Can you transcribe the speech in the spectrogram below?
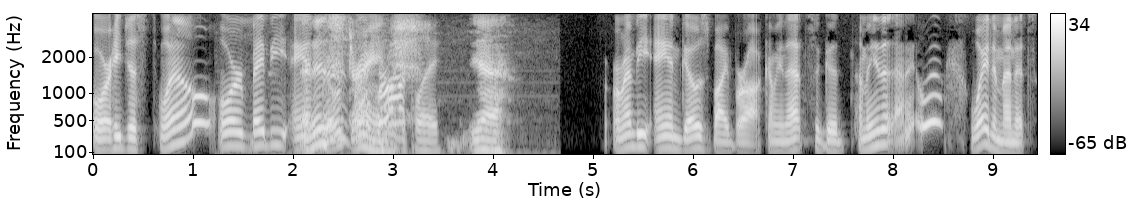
Or he just well, or maybe Anne is goes by strange. Brock, Yeah. Or maybe Anne goes by Brock. I mean, that's a good. I mean, that, I mean well, wait a minute.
